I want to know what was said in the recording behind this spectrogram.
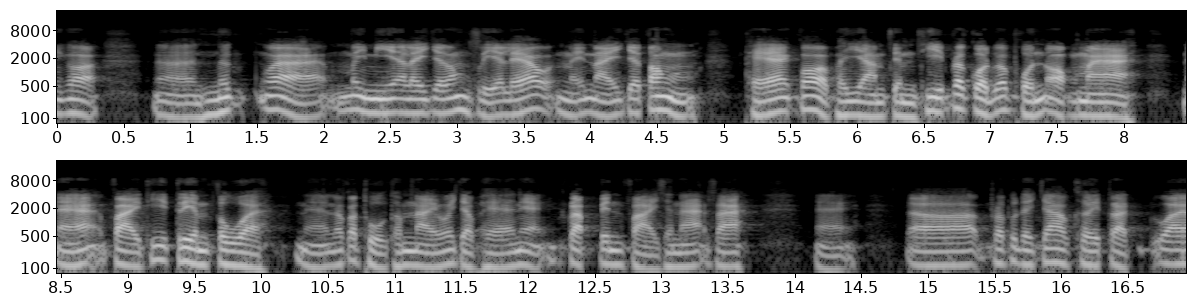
นี่ก็นึกว่าไม่มีอะไรจะต้องเสียแล้ว ไหนๆจะต้องแพ้ก็พยายามเต็มที่ปรากฏว่าผลออกมานะฮะฝ่ายที่เตรียมตัวนะแล้วก็ถูกทำนายว่าจะแพ้เนี่ยกลับเป็นฝ่ายชนะซะนะพระพุทธเจ้าเคยตรัสไว้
